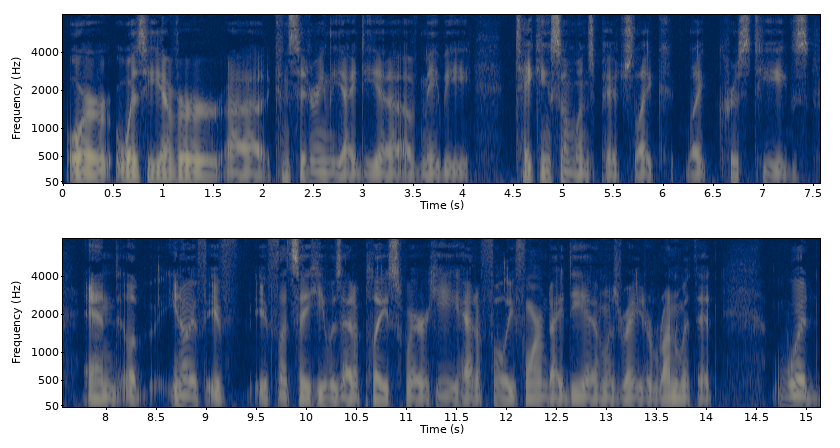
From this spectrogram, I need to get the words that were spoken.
Or was he ever uh considering the idea of maybe taking someone's pitch like like Chris Teague's. And uh, you know if if if let's say he was at a place where he had a fully formed idea and was ready to run with it would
